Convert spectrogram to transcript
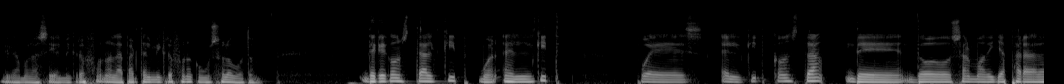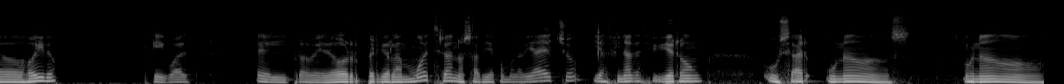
digámoslo así, el micrófono, la parte del micrófono con un solo botón. ¿De qué consta el kit? Bueno, el kit, pues el kit consta de dos almohadillas para los oídos, que igual el proveedor perdió las muestras, no sabía cómo lo había hecho y al final decidieron usar unos, unos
